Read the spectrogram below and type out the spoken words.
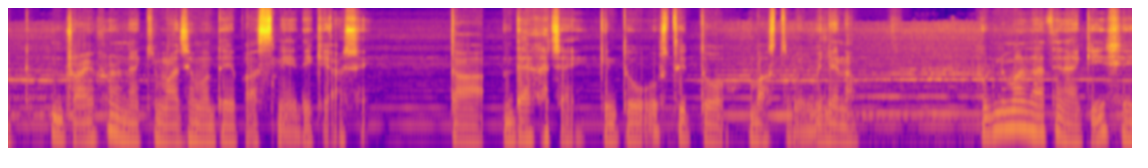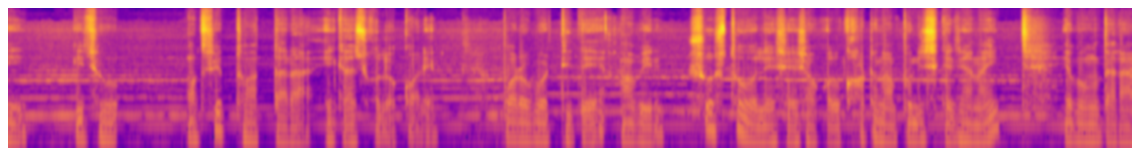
এক ড্রাইভার নাকি মাঝে মধ্যে বাস নিয়ে এদিকে আসে। তা দেখা যায়, কিন্তু অস্তিত্ব বাস্তবে মিলে না। পূর্ণিমার রাতে নাকি সেই কিছু অতৃপ্ত আত্মারা এই কাজগুলো করে। পরবর্তীতে আবির সুস্থ হলে সে সকল ঘটনা পুলিশকে জানায় এবং তারা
